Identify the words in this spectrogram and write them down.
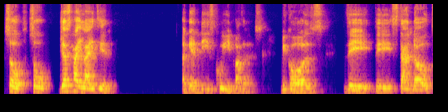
So, so just highlighting again these queen mothers because they they stand out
